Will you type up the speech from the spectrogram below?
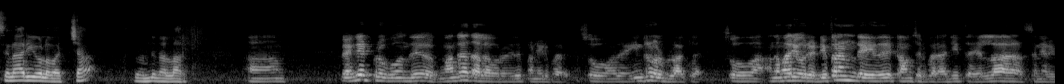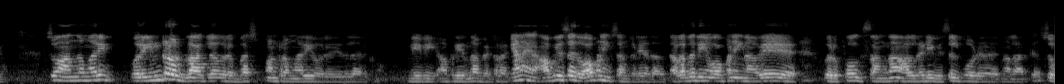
சினாரியோவில் வச்சா அது வந்து நல்லாயிருக்கும் வெங்கட் பிரபு வந்து மங்காதால ஒரு இது பண்ணியிருப்பாரு ஸோ அது இன்ட்ரோல் பிளாக்ல ஸோ அந்த மாதிரி ஒரு டிஃப்ரெண்ட் இது காமிச்சிருப்பாரு அஜித் எல்லா சினரியும் ஸோ அந்த மாதிரி ஒரு இன்ட்ரோல் பிளாக்ல ஒரு பஸ் பண்ற மாதிரி ஒரு இதுல இருக்கும். மேபி அப்படி இருந்தா பெட்டரா ஏன்னா ஆப்வியஸா இது ஓப்பனிங் சாங் கிடையாது. தளபதி ஓப்பனிங்னாவே ஒரு ஃபோக் சாங் தான் ஆல்ரெடி விசில் போடு நல்லா இருக்கு. ஸோ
